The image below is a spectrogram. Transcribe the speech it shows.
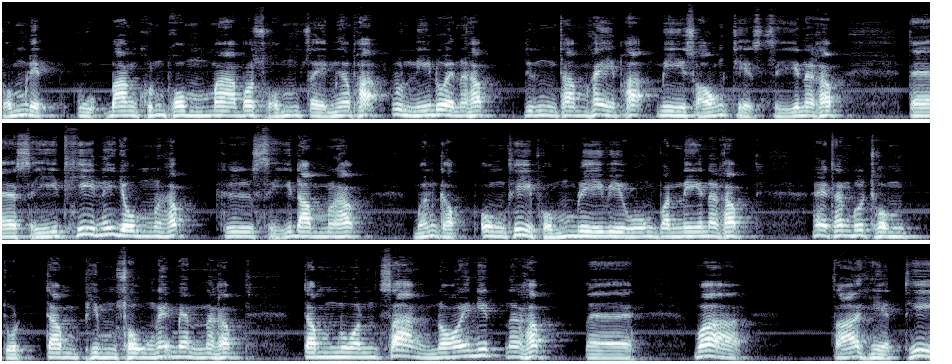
สมเด็จกุบางขุนพรมมาผสมใส่เนื้อพระรุ่นนี้ด้วยนะครับ จึงทำให้พระมีสองเฉดสีนะครับ แต่สีที่นิยมนะครับคือสีดำนะครับ เหมือนกับองค์ที่ผมรีวิวองค์วันนี้นะครับ ให้ท่านผู้ชมจดจำพิมพ์ทรงให้แม่นนะครับจำนวนสร้างน้อยนิดนะครับ แต่ว่าสาเหตุที่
